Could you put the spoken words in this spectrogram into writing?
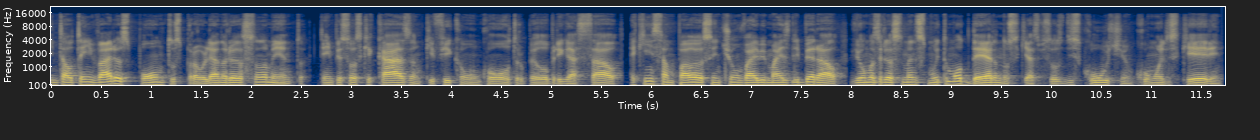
Então tem vários pontos para olhar no relacionamento. Tem pessoas que casam, que ficam um com o outro pela obrigação. Aqui em São Paulo eu senti um vibe mais liberal. Vi uns relacionamentos muito modernos que as pessoas discutem como eles querem.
